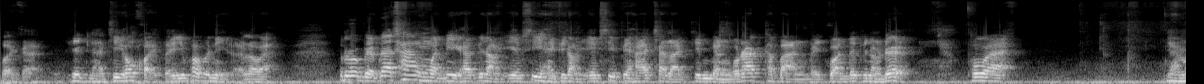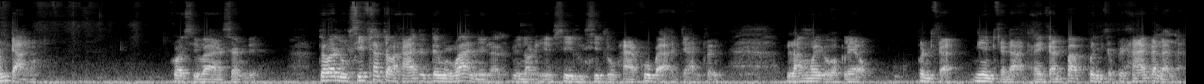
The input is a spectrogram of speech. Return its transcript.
ปล่ก็เฮ็ดหน้าที่ของข่อยไปอยู่พระวันนี้แล้วว่า รูปแบบหน้าช่างวันนี้ครับพี่น้อง AFC ให้พี่น้อง AFC ไปหาฉลากกินแบ่งรัฐบาลไปก่อนได้พี่น้องเด้อเพราะว่าอย่ามันดัง ก็สิว่าสั่นเด้อแต่ว่าลูกศิษย์เขาจะหาตั้งแต่เมื่อวานนี่แหละพี่น้อง AFC ลูกศิษย์ลูกหาครูบาอาจารย์เพิ่นล้างไว้ออกแล้วเพิ่นก็เมียนกระดาษให้กันปั๊บเพิ่นก็ไปหากันแล้วล่ะ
